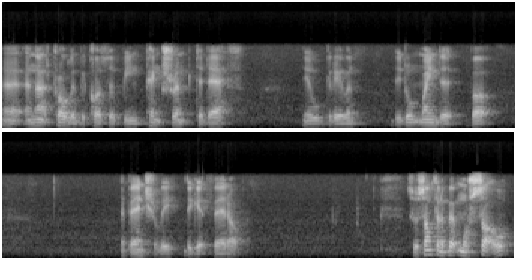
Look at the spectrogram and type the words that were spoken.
Uh, and that's probably because they've been pink shrimp to death, the old grayling. They don't mind it, but eventually they get fed up. So something a bit more subtle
